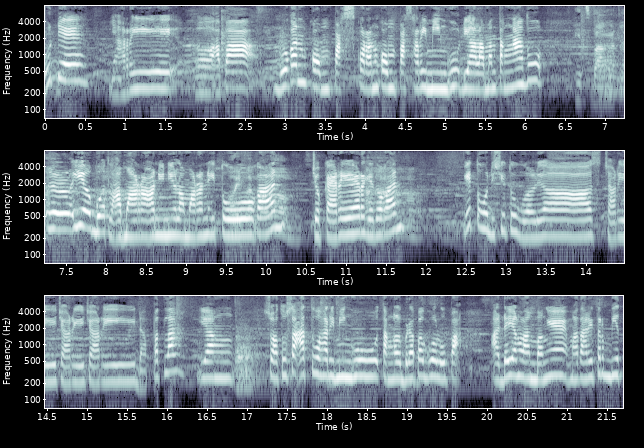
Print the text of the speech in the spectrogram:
udah nyari eh, apa dulu kan kompas koran kompas hari minggu di halaman tengah tuh. Hits banget lah. eh, iya buat lamaran ini lamaran itu Oh, kan. Tom. job career gitu kan. itu di situ gue lihat cari cari cari. Dapat lah yang suatu saat tuh hari minggu tanggal berapa gue lupa. Ada yang lambangnya matahari terbit.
